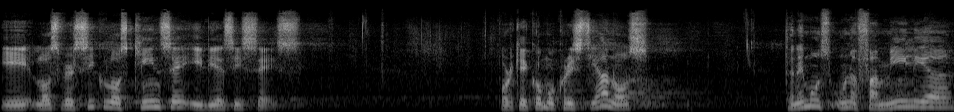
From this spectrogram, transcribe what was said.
y los versículos 15 y 16. Porque como cristianos tenemos una familia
